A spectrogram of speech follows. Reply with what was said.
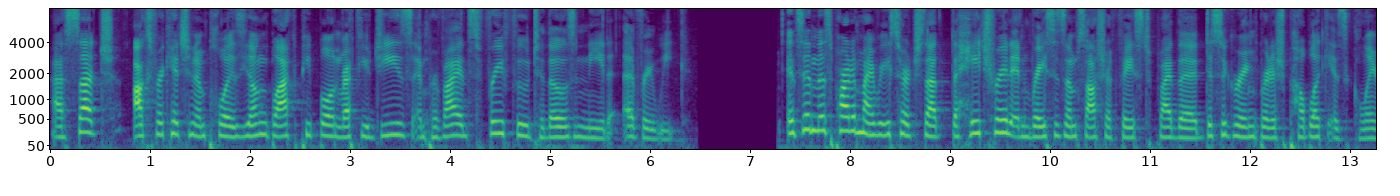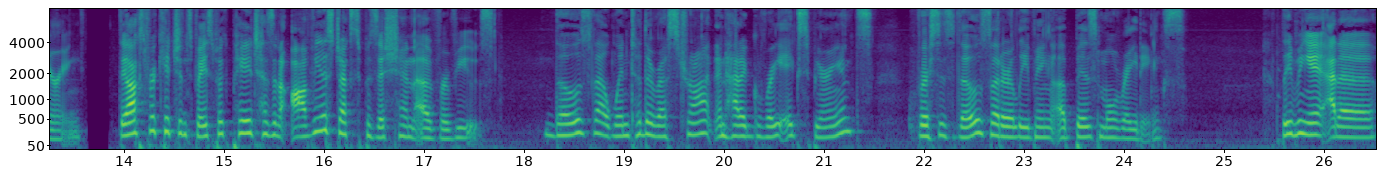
As such, Oxford Kitchen employs young black people and refugees and provides free food to those in need every week. It's in this part of my research that the hatred and racism Sasha faced by the disagreeing British public is glaring. The Oxford Kitchen's Facebook page has an obvious juxtaposition of reviews those that went to the restaurant and had a great experience versus those that are leaving abysmal ratings, leaving it at a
